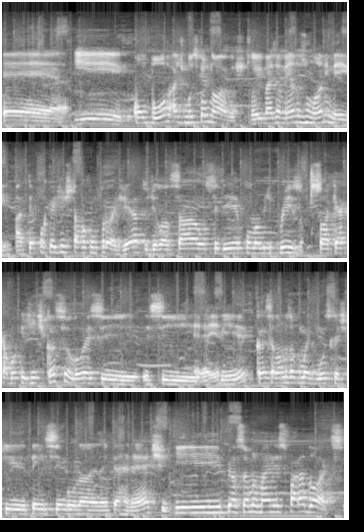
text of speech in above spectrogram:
é, e compor as músicas novas. Foi mais ou menos um ano e meio. Até porque a gente estava com um projeto de lançar o CD com o nome de Prison. Só que acabou que a gente cancelou esse, esse EP. EP. Cancelamos algumas músicas que tem single na, na internet e pensamos mais nesse Paradox.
